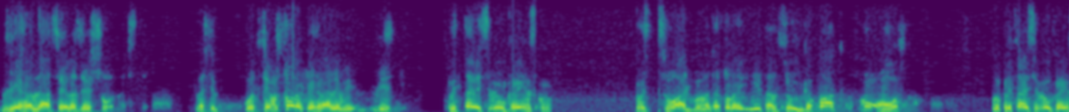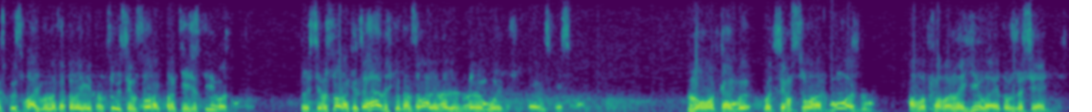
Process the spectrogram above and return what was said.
две градации разрешенности. Значит, вот 740 играли везде. Представить себе украинскую свадьбу, на которой не танцует гопак, ну, можно. Но представить себе украинскую свадьбу, на которой не танцует 740, практически невозможно. То есть 740 и цыганочку танцевали на, на любой украинской свадьбе. Но вот как бы вот 740 можно, а вот Хаванагила это уже сионист.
